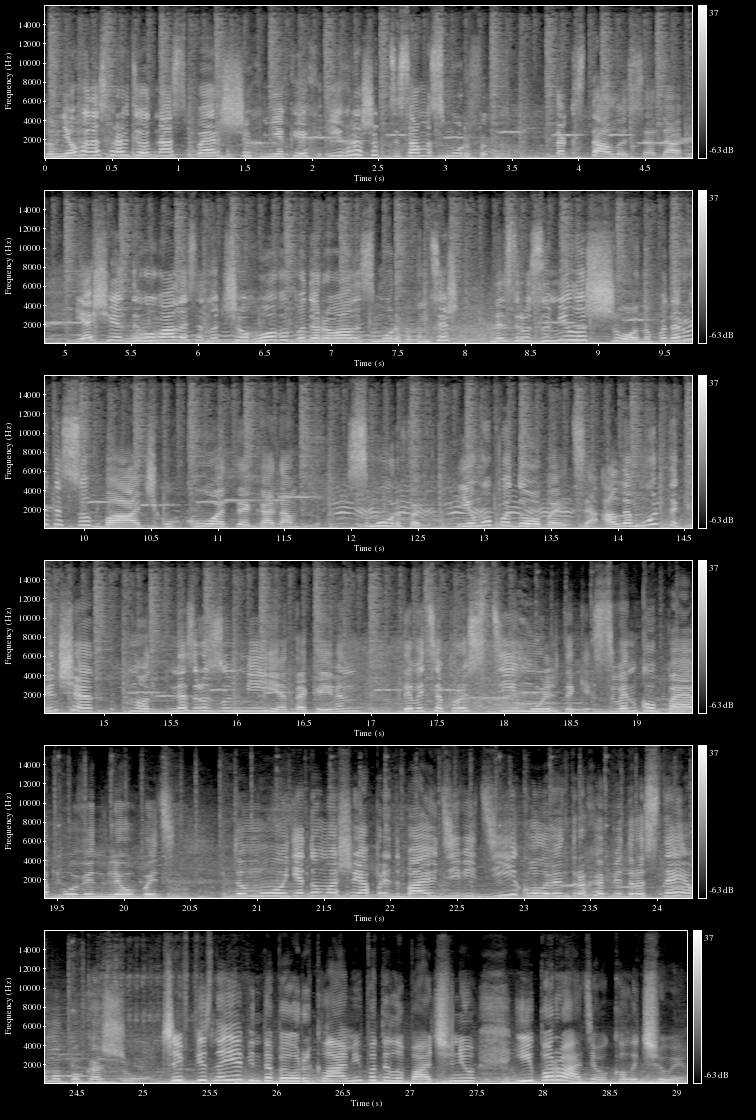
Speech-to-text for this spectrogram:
Ну в нього насправді одна з перших м'яких іграшок це саме смурфик. Так сталося, да. Я ще здивувалася, ну чого ви подарували смурфик? Ну це ж не зрозуміло що. Ну подаруйте собачку, котика, там смурфик. Йому подобається. Але мультик він ще ну не зрозуміє такий. Він дивиться прості мультики. Свинку Пепу він любить. Тому я думаю, що я придбаю DVD, коли він трохи підросте, я йому покажу. Чи впізнає він тебе у рекламі, по телебаченню і по радіо, коли чує?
